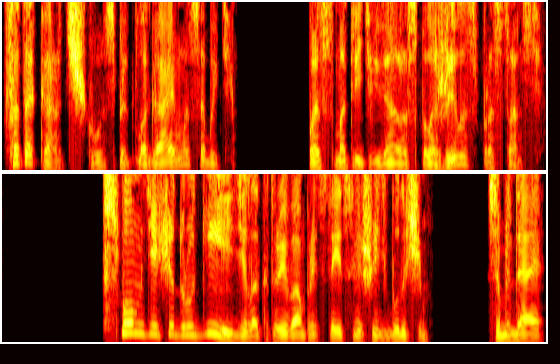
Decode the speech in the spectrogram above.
фотокарточку с предполагаемого события. Посмотрите, где она расположилась в пространстве. Вспомните еще другие дела, которые вам предстоит совершить в будущем, соблюдая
